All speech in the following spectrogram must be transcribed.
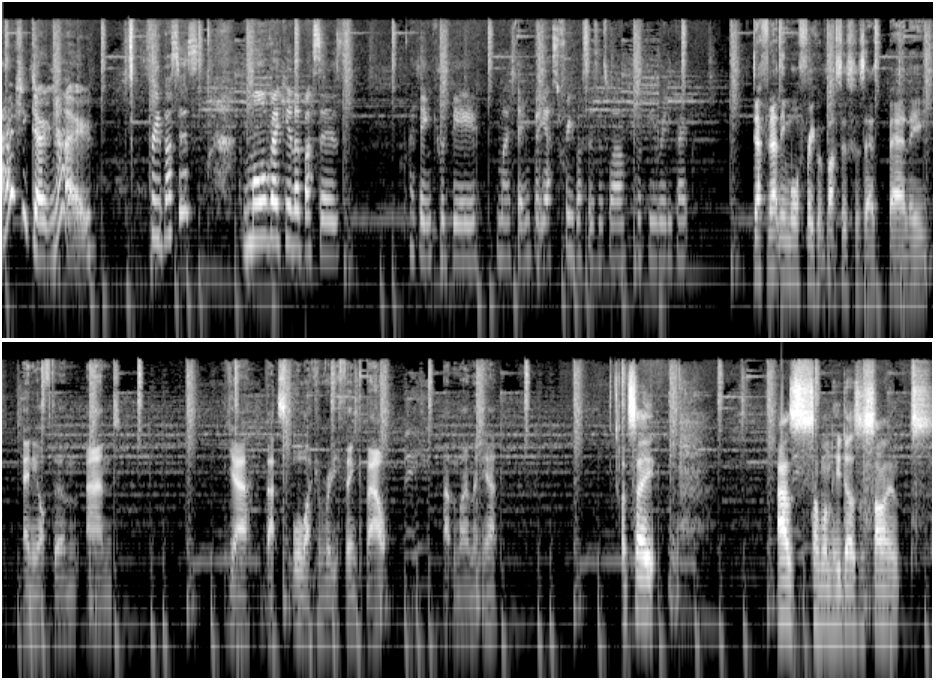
I actually don't know. Free buses? More regular buses, I think, would be my thing. But yes, free buses as well would be really great. Definitely more frequent buses because there's barely any of them, and yeah, that's all I can really think about at the moment. Yeah. I'd say, as someone who does the science,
